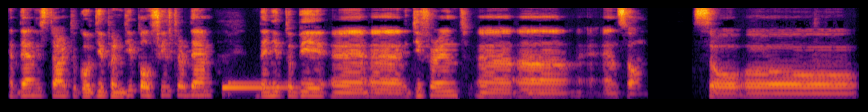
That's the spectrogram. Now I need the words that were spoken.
and then you start to go deeper and deeper filter them. They need to be uh, uh different uh, uh, and so on. So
